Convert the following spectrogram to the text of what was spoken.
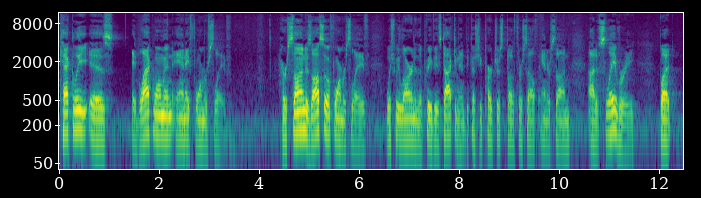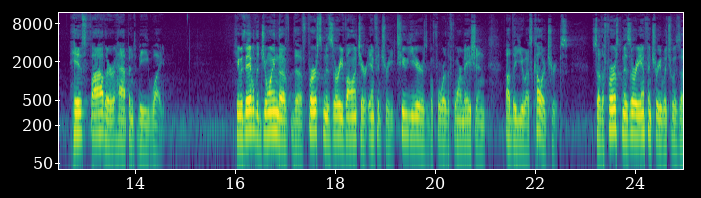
Keckley is a black woman and a former slave. Her son is also a former slave, which we learned in the previous document because she purchased both herself and her son out of slavery, but his father happened to be white. He was able to join the, the 1st Missouri Volunteer Infantry two years before the formation of the U.S. Colored Troops. So the 1st Missouri Infantry, which was a,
